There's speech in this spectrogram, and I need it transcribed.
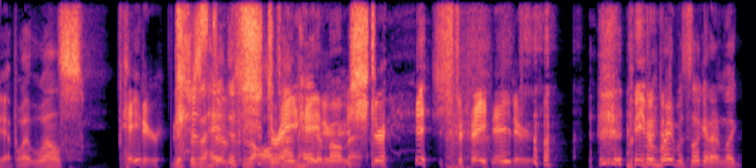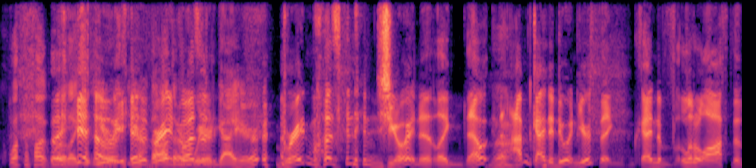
But yeah, but Wells. Hater. This was a ha- this was an all-time straight hater moment. Straight, straight hater. Even Brayden was looking at him like, "What the fuck? Bro? Like, Yeah, you're, yeah, you're the Brayden other weird guy here." Brayden wasn't enjoying it. Like that. No. I'm kind of doing your thing. Kind of a little off the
